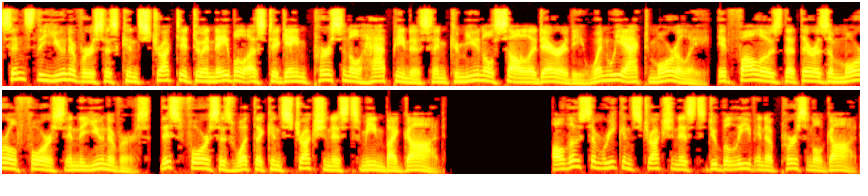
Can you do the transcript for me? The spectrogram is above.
since the universe is constructed to enable us to gain personal happiness and communal solidarity when we act morally, it follows that there is a moral force in the universe, this force is what the Constructionists mean by God. Although some Reconstructionists do believe in a personal God.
